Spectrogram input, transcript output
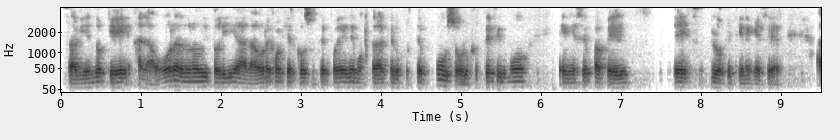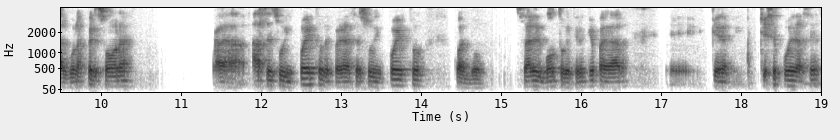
sabiendo que a la hora de una auditoría, a la hora de cualquier cosa, usted puede demostrar que lo que usted puso, lo que usted firmó en ese papel es lo que tiene que ser. Algunas personas uh, hacen sus impuestos, después de hacer sus impuestos, cuando sale el monto que tienen que pagar, eh, ¿qué, se puede hacer?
